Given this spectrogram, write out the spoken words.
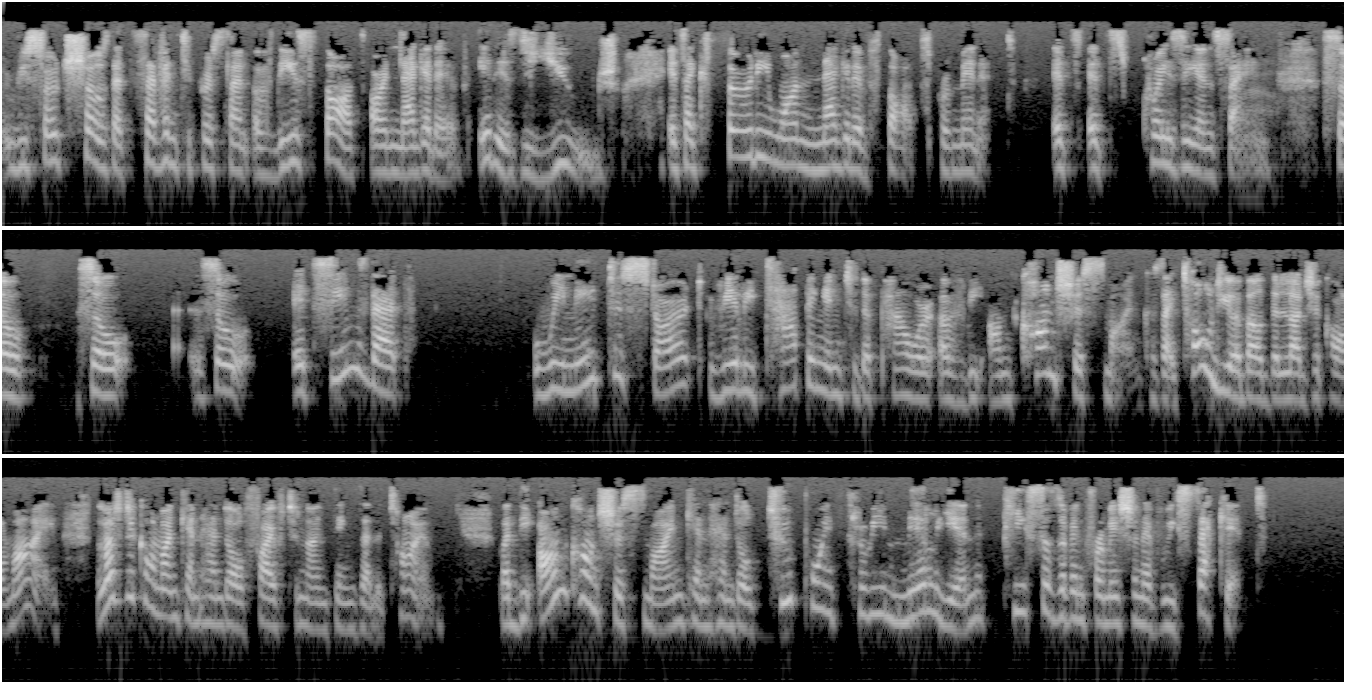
research shows that 70% of these thoughts are negative. It is huge. It's like 31 negative thoughts per minute. It's, it's crazy insane. So, so, so it seems that we need to start really tapping into the power of the unconscious mind because I told you about the logical mind. The logical mind can handle five to nine things at a time, but the unconscious mind can handle 2.3 million pieces of information every second.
